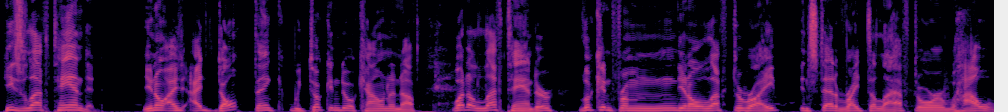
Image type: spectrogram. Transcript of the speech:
he's left-handed. You know, I, I don't think we took into account enough what a left-hander looking from you know left to right instead of right to left or how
